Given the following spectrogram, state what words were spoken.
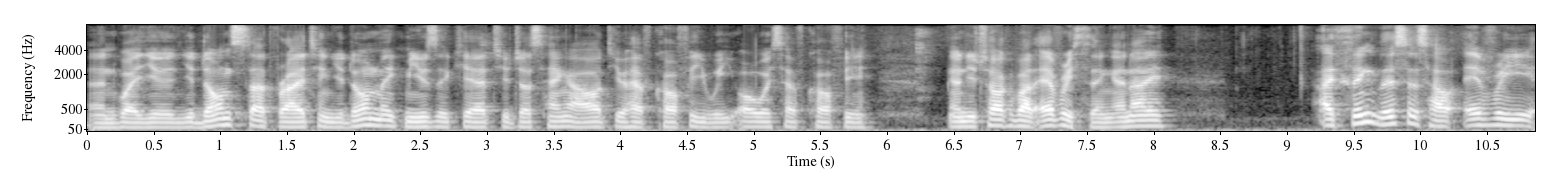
and where you you don't start writing you don't make music yet you just hang out you have coffee we always have coffee and you talk about everything and i i think this is how every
